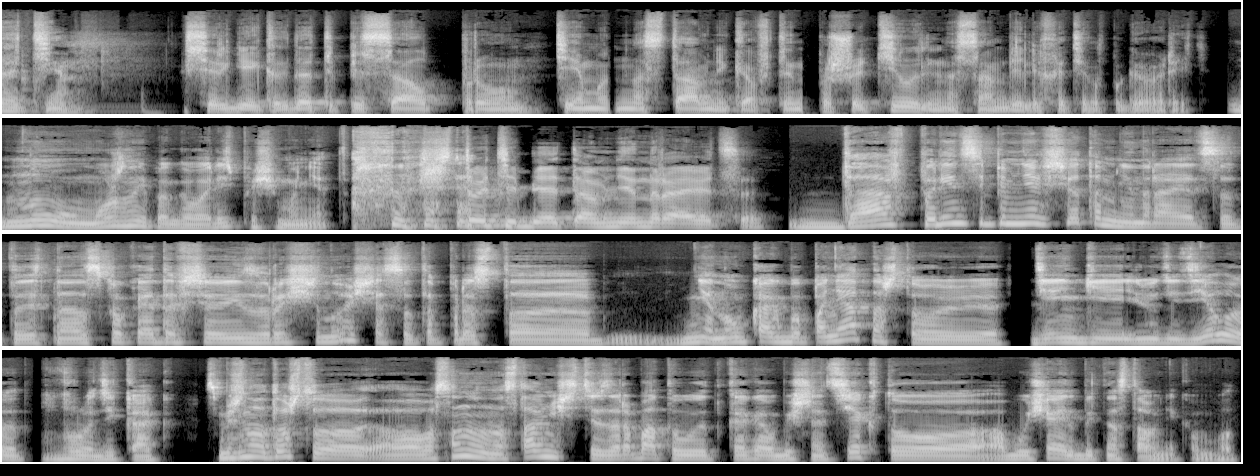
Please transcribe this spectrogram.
Кстати, Сергей, когда ты писал про тему наставников, ты пошутил или на самом деле хотел поговорить? Ну, можно и поговорить, почему нет? Что тебе там не нравится? Да, в принципе, мне все там не нравится. То есть, насколько это все извращено сейчас, это просто... Не, ну, как бы понятно, что деньги люди делают, вроде как. Смешно то, что э, в основном на наставничестве зарабатывают, как обычно, те, кто обучает быть наставником. Вот.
